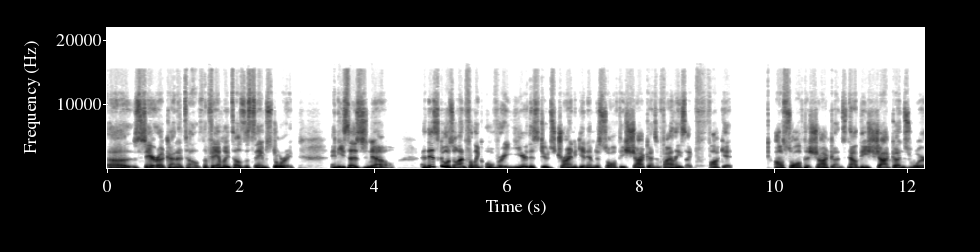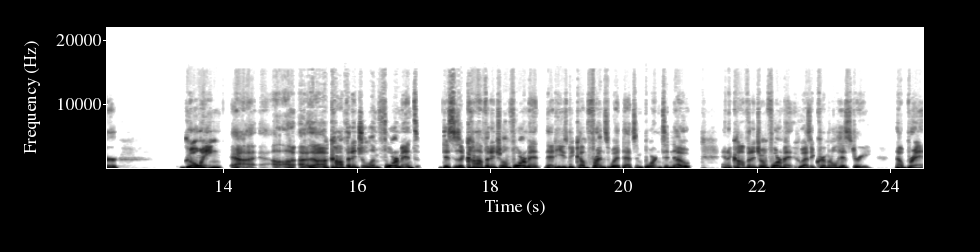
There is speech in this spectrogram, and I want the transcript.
uh, Sara kind of tells. The family tells the same story, and he says no. And this goes on for like over a year. This dude's trying to get him to solve these shotguns, and finally he's like, "Fuck it, I'll solve the shotguns." Now these shotguns were going uh, a, a confidential informant this is a confidential informant that he's become friends with. That's important to note. And a confidential informant who has a criminal history. Now, Brent,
